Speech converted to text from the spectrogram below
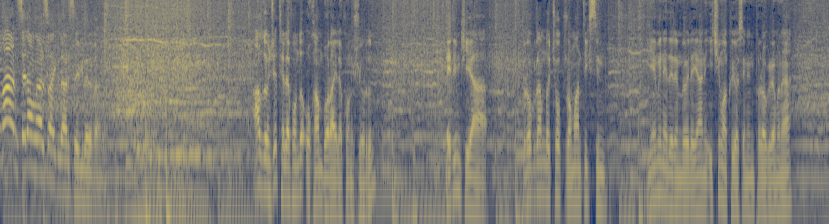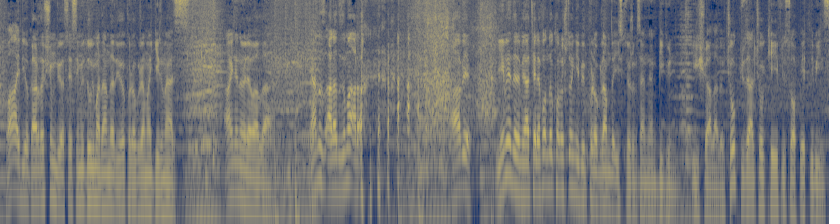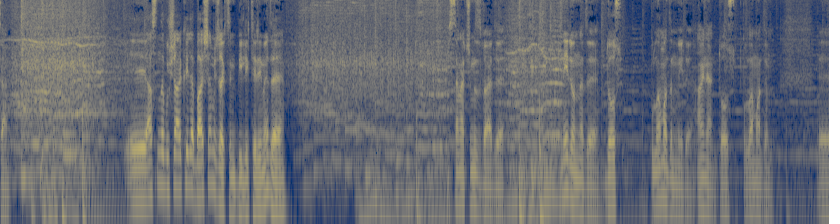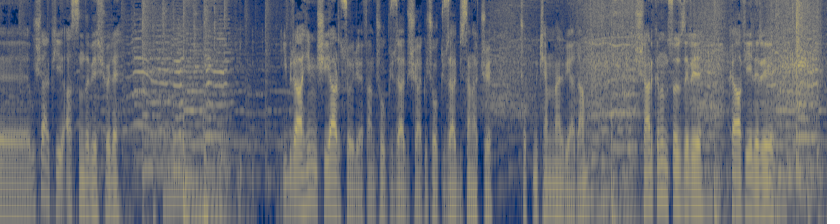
Selamlar, selamlar, saygılar, sevgiler efendim. Az önce telefonda Okan Bora ile konuşuyordum. Dedim ki ya programda çok romantiksin. Yemin ederim böyle yani içim akıyor senin programına. Vay diyor kardeşim diyor sesimi duymadan da diyor programa girmez. Aynen öyle valla. Yalnız aradığıma ara... Abi yemin ederim ya telefonda konuştuğun gibi programda istiyorum senden bir gün inşallah böyle. Çok güzel çok keyifli sohbetli bir insan. Ee, aslında bu şarkıyla başlamayacaktım birlikteliğime de. Bir sanatçımız vardı. Neydi onun adı? Dost bulamadım mıydı? Aynen dost bulamadım. Ee, bu şarkıyı aslında bir şöyle İbrahim Şiar söylüyor efendim. Çok güzel bir şarkı, çok güzel bir sanatçı. Çok mükemmel bir adam. Şarkının sözleri, kafiyeleri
